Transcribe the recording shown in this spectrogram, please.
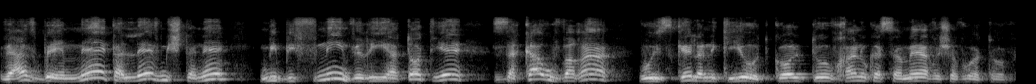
ואז באמת הלב משתנה מבפנים, וראייתו תהיה זכה וברא, והוא יזכה לנקיות. כל טוב, חנוכה שמח ושבוע טוב.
